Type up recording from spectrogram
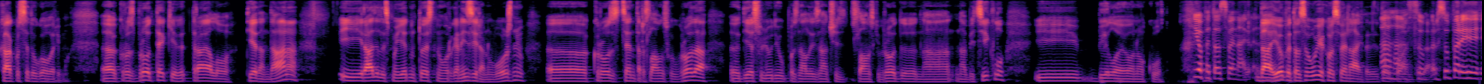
kako se dogovorimo. E, kroz brod tek je trajalo tjedan dana i radili smo jednu tjesnu organiziranu vožnju e, kroz centar Slavonskog broda gdje su ljudi upoznali znači Slavonski brod na, na biciklu i bilo je ono cool. I opet osvoje nagrade. Da, i opet se uvijek osvoje nagrade. To Aha, super, super. I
